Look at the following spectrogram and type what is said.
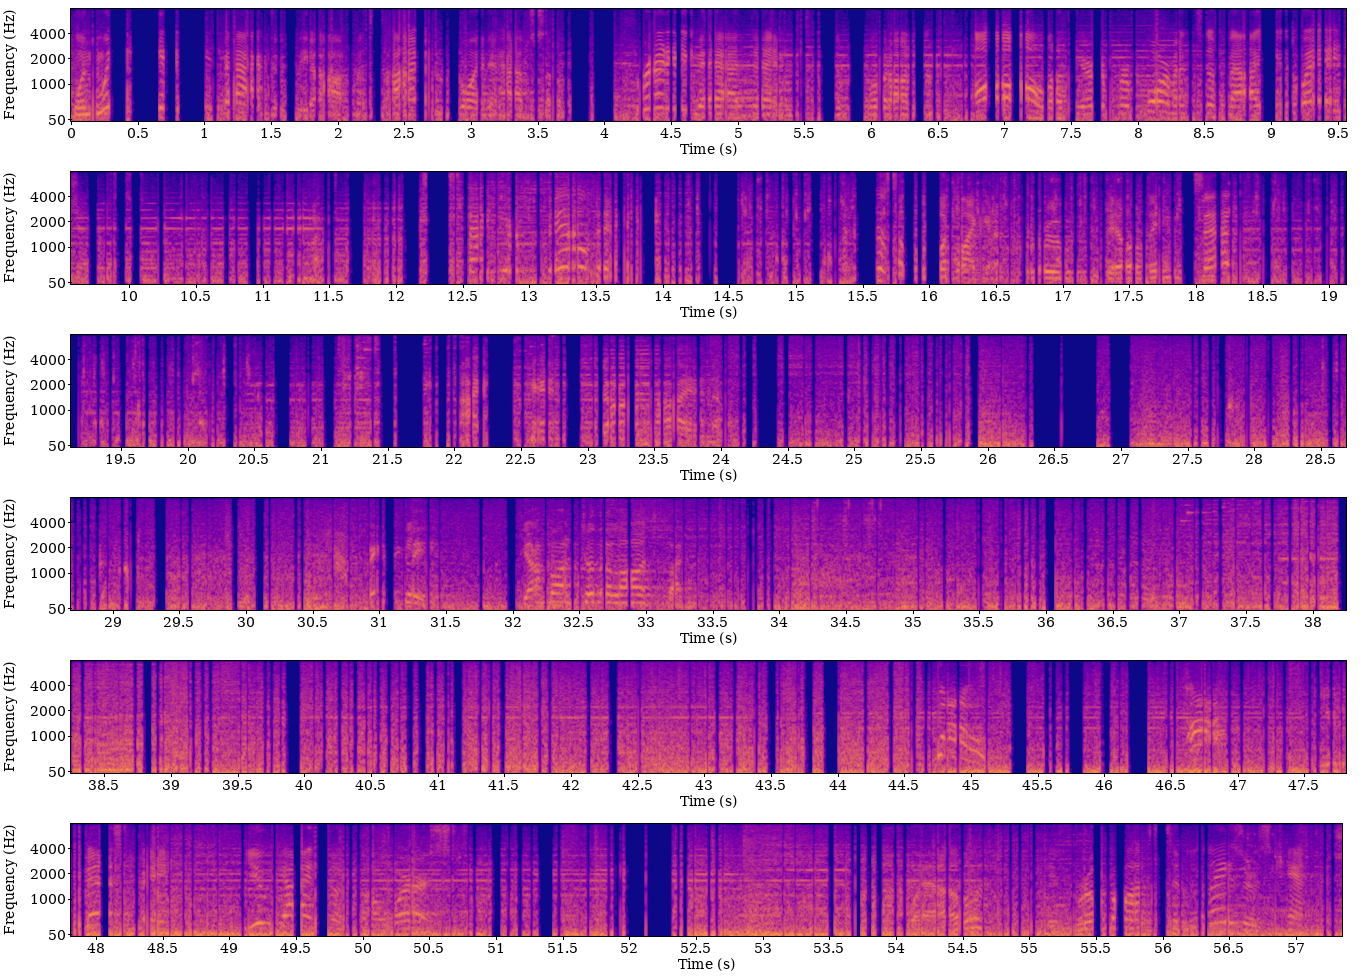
when we get back to the office, I'm going to have some pretty bad things to put on all of your performance evaluations. That you're building. What does look like it. quickly jump onto the launch pad. Whoa! You missed me. You guys are the worst. Well, if robots and lasers can't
